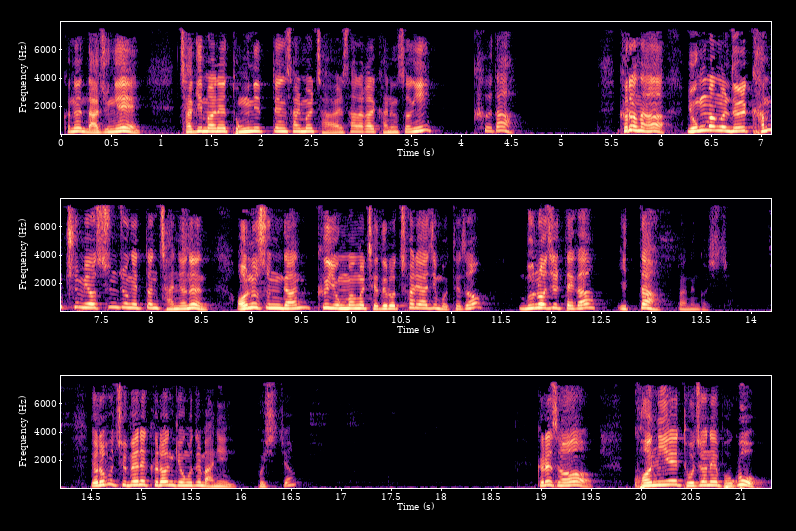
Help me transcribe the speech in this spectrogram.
그는 나중에 자기만의 독립된 삶을 잘 살아갈 가능성이 크다. 그러나 욕망을 늘 감추며 순종했던 자녀는 어느 순간 그 욕망을 제대로 처리하지 못해서 무너질 때가 있다라는 것이죠. 여러분 주변에 그런 경우들 많이 보시죠? 그래서 권위에 도전해 보고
